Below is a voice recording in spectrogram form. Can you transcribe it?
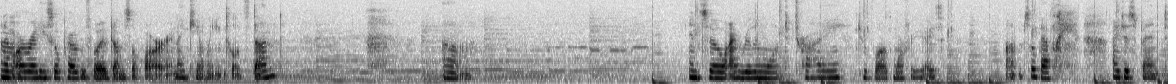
and I'm already so proud with what I've done so far and I can't wait until it's done. Um, and so I really want to try to vlog more for you guys um, so badly. I just spent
